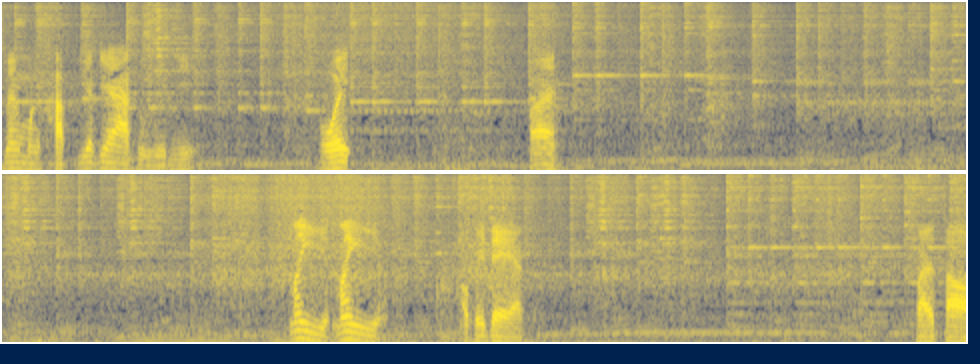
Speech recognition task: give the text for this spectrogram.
แม่งบังคับ ยากๆอยู่เกมนี้ โอ้ย ไป ไม่ไม่เอาไปแดก ไปต่อ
